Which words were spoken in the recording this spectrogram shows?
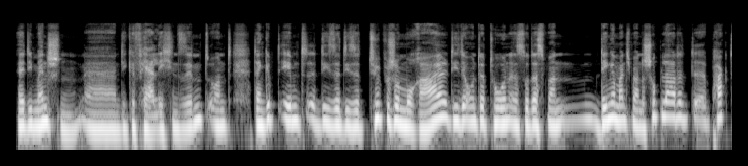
äh, die Menschen äh, die gefährlichen sind. Und dann gibt eben diese, diese typische Moral, die der Unterton ist, so dass man Dinge manchmal in eine Schublade äh, packt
